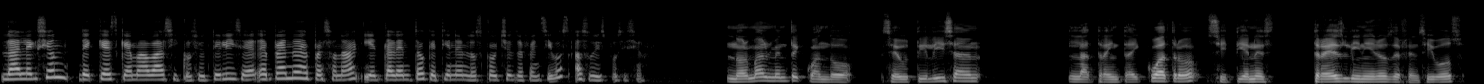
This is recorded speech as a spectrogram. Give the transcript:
La elección de qué esquema básico se utilice depende del personal y el talento que tienen los coaches defensivos a su disposición. Normalmente cuando se utilizan la 34, si tienes tres linieros defensivos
